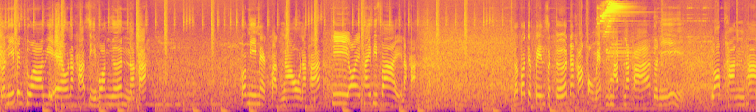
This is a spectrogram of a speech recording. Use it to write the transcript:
ตัวนี้เป็นตัว VL นะคะ สีบอลเงินนะคะก็มีแม็กปัดเงานะคะ ที่อ้อยให้พี่ฝ้ายนะคะ แล้วก็จะเป็นสเกิร์ตนะคะของแม็กซิมัสนะคะ ตัวนี้รอบคันค่ะ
